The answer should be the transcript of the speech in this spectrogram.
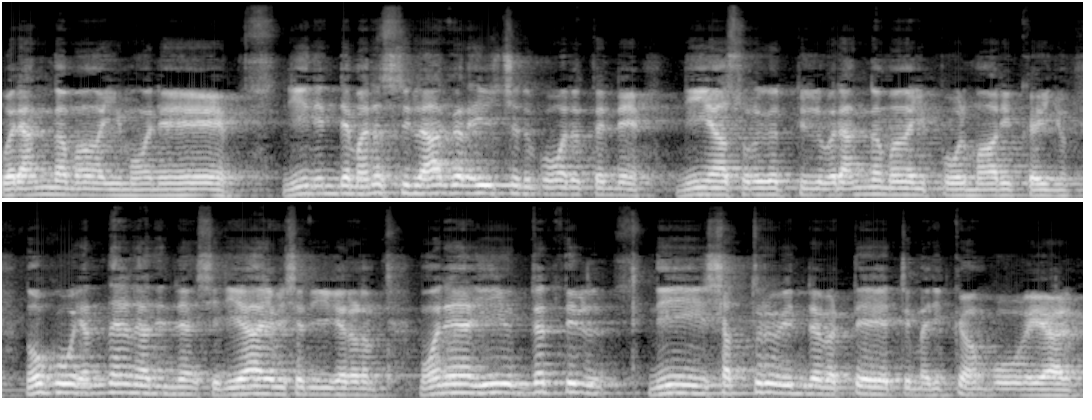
ഒരംഗമായി മോനെ. നീ നിന്റെ മനസ്സിൽ ആഗ്രഹിച്ചതുപോലെ തന്നെ നീ ആ സ്വർഗത്തിൽ ഒരംഗമായി ഇപ്പോൾ മാറിക്കഴിഞ്ഞു. നോക്കൂ എന്താണ് അതിന്റെ ശരിയായ വിശദീകരണം? മോനെ ഈ യുദ്ധത്തിൽ നീ ശത്രുവിന്റെ വെട്ടേറ്റ് മരിക്കാൻ പോവുകയാണ്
